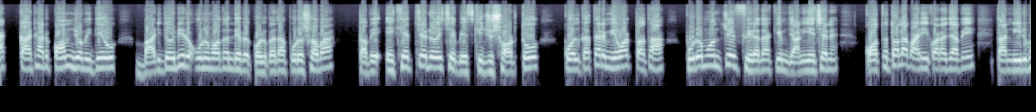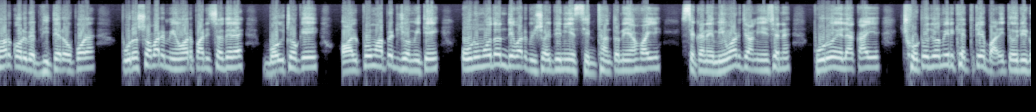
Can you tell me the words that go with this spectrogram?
এক কাঠার কম জমিতেও বাড়ি তৈরির অনুমোদন দেবে কলকাতা পুরসভা। তবে এক্ষেত্রে রয়েছে বেশ কিছু শর্ত। কলকাতার মেয়র তথা পুরমন্ত্রী ফিরাদ হাকিম জানিয়েছেন, কততলা বাড়ি করা যাবে তা নির্ভর করবে ভিতের ওপর। পুরসভার মেয়র পরিষদের বৈঠকে অল্প মাপের জমিতে অনুমোদন দেওয়ার বিষয়টি নিয়ে সিদ্ধান্ত নেওয়া হয়। সেখানে মেয়র জানিয়েছেন, পুরো এলাকায় ছোট জমির ক্ষেত্রে বাড়ি তৈরির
